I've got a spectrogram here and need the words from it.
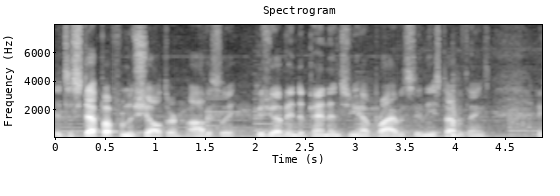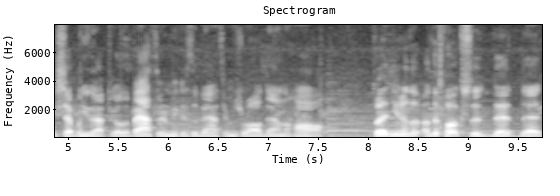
It's a step up from the shelter, obviously, because you have independence and you have privacy and these type of things, except when you have to go to the bathroom because the bathrooms are all down the hall. But you know, the, the folks that, that, that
